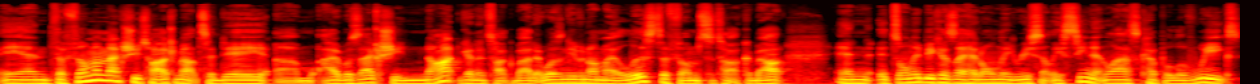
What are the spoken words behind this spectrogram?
and the film I'm actually talking about today, um, I was actually not going to talk about. It wasn't even on my list of films to talk about, and it's only because I had only recently seen it in the last couple of weeks.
